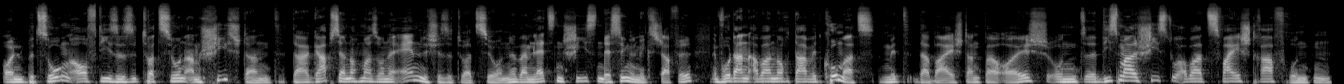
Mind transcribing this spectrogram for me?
Und bezogen auf diese Situation am Schießstand, da gab es ja nochmal so eine ähnliche Situation, ne? beim letzten Schießen der Single-Mix-Staffel, wo dann aber noch David Komatz mit dabei stand bei euch. Und äh, diesmal schießt du aber zwei Strafrunden.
